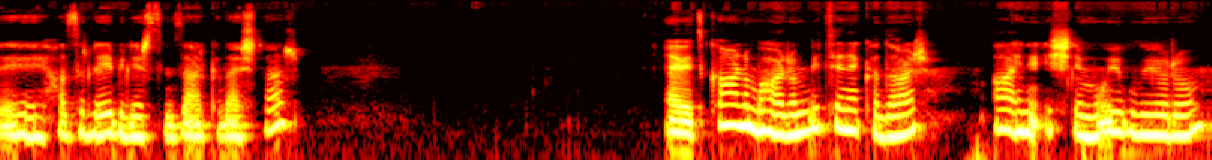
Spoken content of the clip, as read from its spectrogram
e, hazırlayabilirsiniz arkadaşlar. Evet karnabaharım bitene kadar aynı işlemi uyguluyorum.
